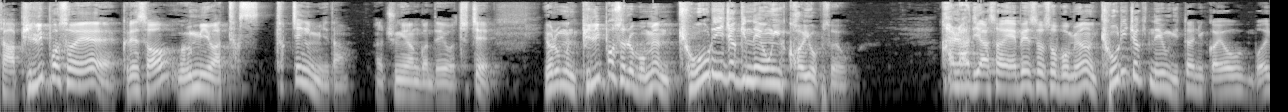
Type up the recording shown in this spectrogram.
자, 빌립보서의 그래서 의미와 특, 특징입니다. 중요한 건데요. 첫째, 여러분 빌립보서를 보면 교리적인 내용이 거의 없어요. 갈라디아서 에베소서 보면 교리적인 내용이 있다니까요. 뭐,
